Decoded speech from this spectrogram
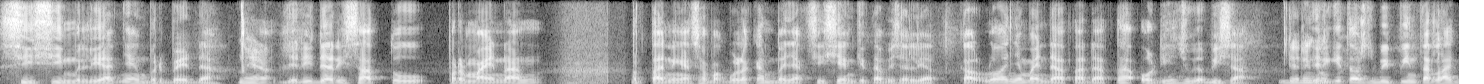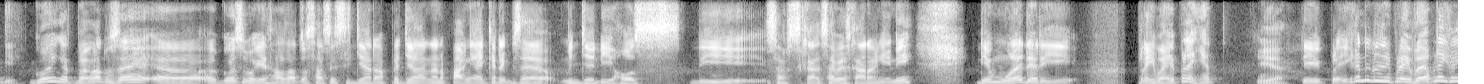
sisi melihatnya yang berbeda. Iya. Jadi dari satu permainan pertandingan sepak bola kan banyak sisi yang kita bisa lihat. Kalau lu hanya main data-data, audiens juga bisa. Yang Jadi gua- kita harus lebih pintar lagi. Gue inget banget saya gue sebagai salah satu saksi sejarah perjalanan Pange akhirnya bisa menjadi host di sampai sekarang ini dia mulai dari play by play kan Iya. di play kan dari play by play kan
